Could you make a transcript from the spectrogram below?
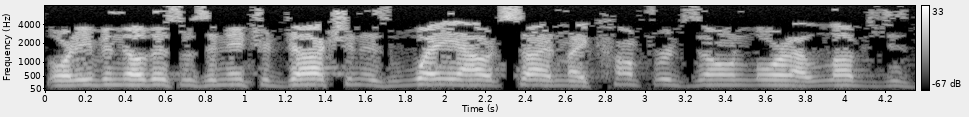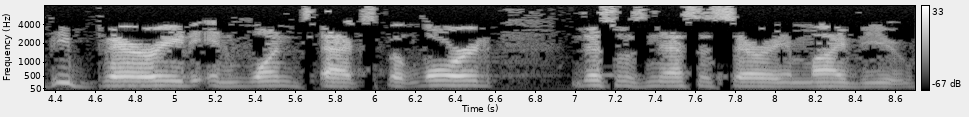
Lord, even though this was an introduction, is way outside my comfort zone, Lord, I love to just be buried in one text. But Lord, this was necessary in my view.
